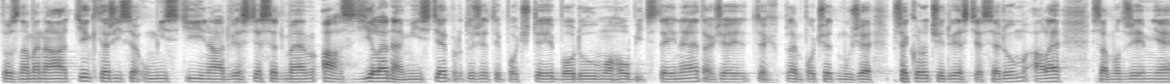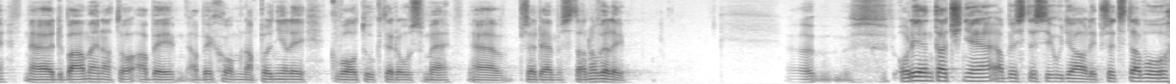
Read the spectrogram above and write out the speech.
to znamená ti, kteří se umístí na 207. a sdíleném místě, protože ty počty bodů mohou být stejné, takže ten počet může překročit 207, ale samozřejmě eh, dbáme na to, aby, abychom naplnili kvótu, kterou jsme eh, předem stanovili. Orientačně, abyste si udělali představu,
